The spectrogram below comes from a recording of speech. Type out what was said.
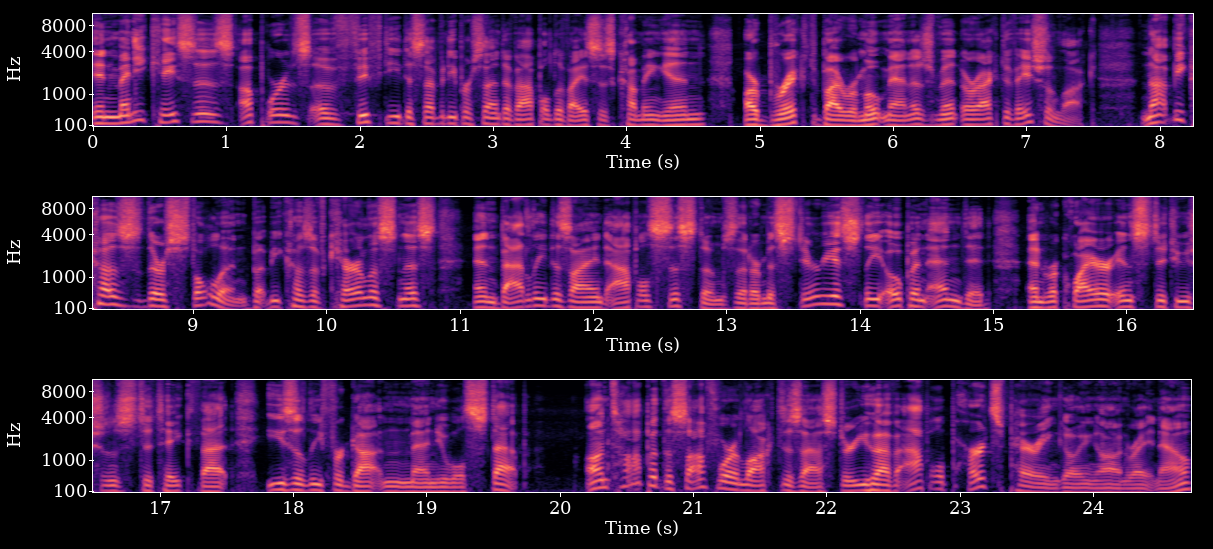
In many cases, upwards of 50 to 70% of Apple devices coming in are bricked by remote management or activation lock, not because they're stolen, but because of carelessness and badly designed Apple systems that are mysteriously open ended and require institutions to take that easily forgotten manual step. On top of the software lock disaster, you have Apple parts pairing going on right now,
